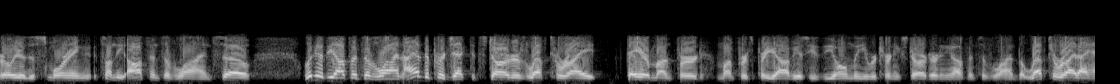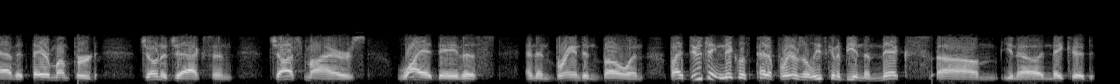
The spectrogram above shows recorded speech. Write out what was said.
earlier this morning. It's on the offensive line. So, looking at the offensive line, I have the projected starters left to right. Thayer Munford. Munford's pretty obvious. He's the only returning starter in the offensive line. But left to right, I have it Thayer Munford, Jonah Jackson, Josh Myers, Wyatt Davis, and then Branden Bowen. But I do think Nicholas Petit-Frere is at least going to be in the mix. Um, you know, and they could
